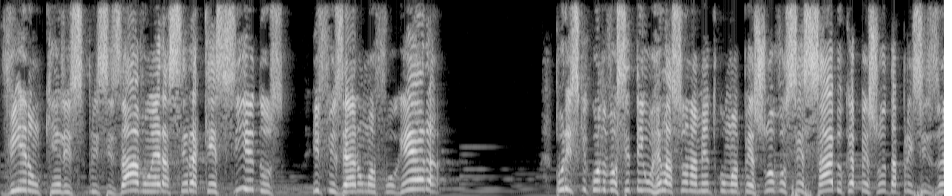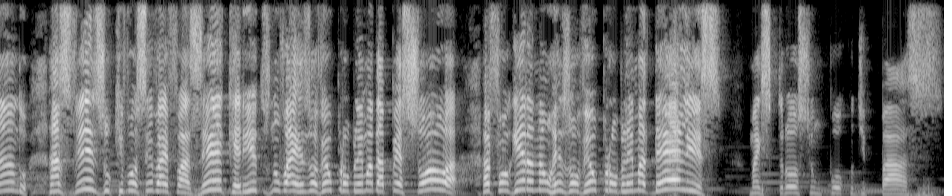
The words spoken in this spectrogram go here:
viram que eles precisavam era ser aquecidos e fizeram uma fogueira. Por isso que quando você tem um relacionamento com uma pessoa, você sabe o que a pessoa está precisando. Às vezes o que você vai fazer, queridos, não vai resolver o problema da pessoa. A fogueira não resolveu o problema deles, mas trouxe um pouco de paz,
